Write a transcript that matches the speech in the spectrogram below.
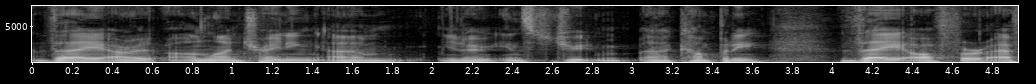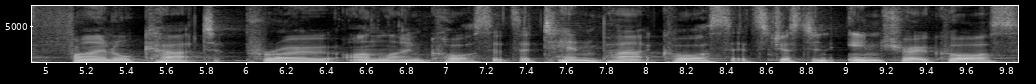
they are an online training, um, you know, institute uh, company. They offer a Final Cut Pro online course. It's a ten-part course. It's just an intro course,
